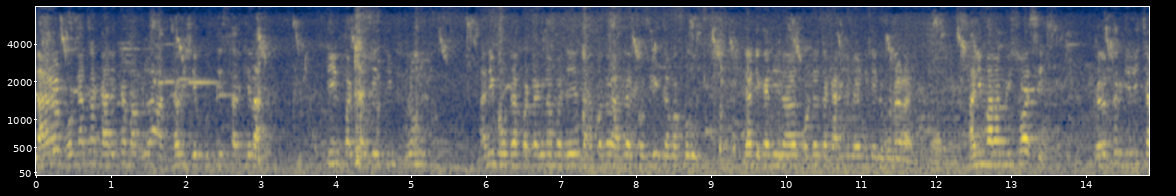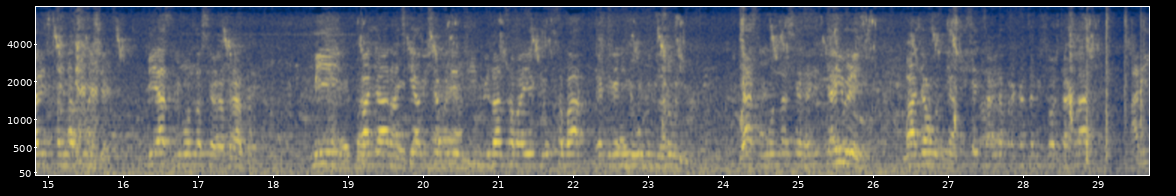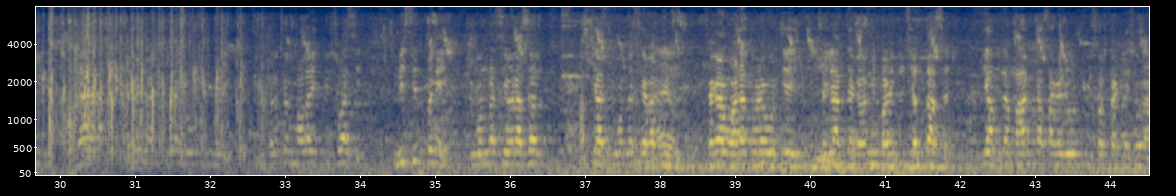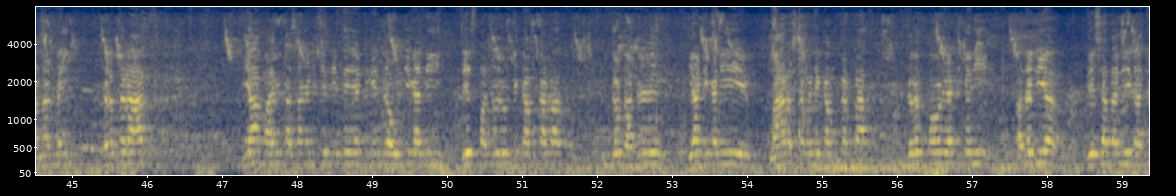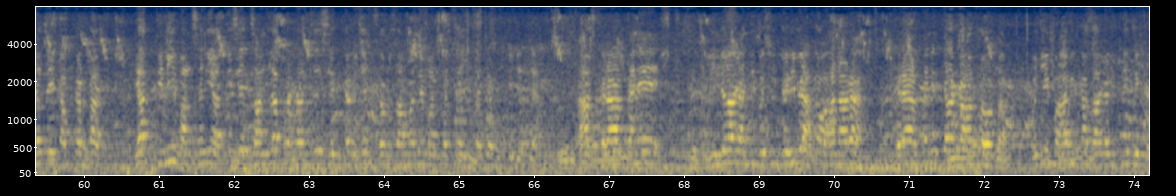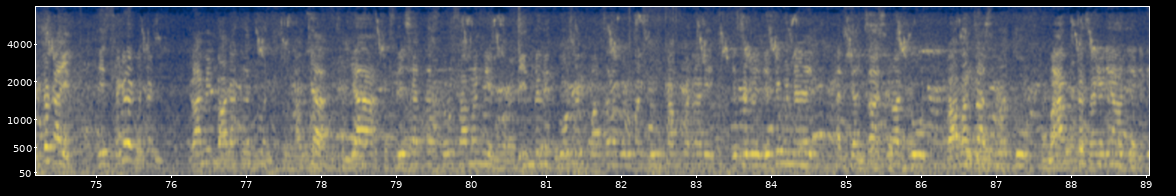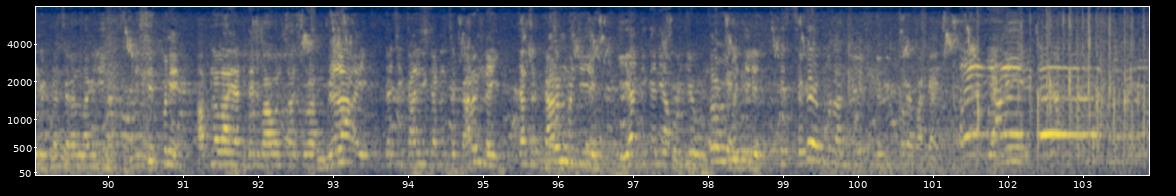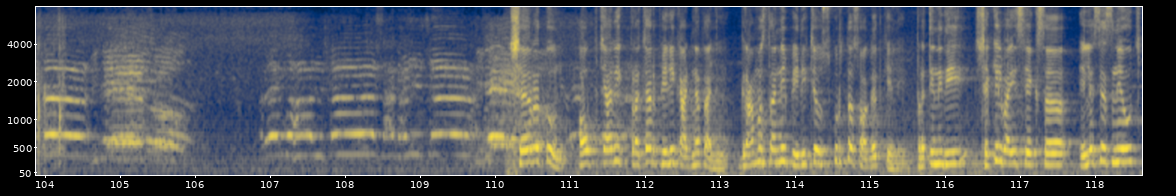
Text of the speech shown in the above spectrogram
नारळ फोडण्याचा कार्यक्रम आपला अठ्ठावीस एकोणतीस तारखेला. तीन पक्षाचे तीन प्रमुख आणि मोठ्या पटांगणामध्ये दहा पंधरा हजार पब्लिक जमा करून त्या ठिकाणी नारळ फोडण्याचा कार्यक्रम या ठिकाणी होणार आहे. आणि मला विश्वास आहे खरं तर गेली चाळीस पन्नास वर्ष. मी या श्रीगोंदा शहरात राहतो. मी माझ्या राजकीय आयुष्यामध्ये तीन विधानसभा एक लोकसभा या ठिकाणी निवडणूक लढवली. या श्रीगोंदा शहराने त्याही वेळेस माझ्यावरती अतिशय चांगल्या प्रकारचा विश्वास टाकला आणि या नगरपालिकेच्या निवडणुकीमध्ये खरं तर मला एक विश्वास आहे. निश्चितपणे श्रीगोंदा शहर असेल आमच्या श्रीगोंदा शहरातील सगळ्या वाड्यातोड्यावरचे सगळ्या आमच्या ग्रामीण भागातील जनता असेल की आपल्या महाविकास आघाडीवरती विश्वास टाकल्याशिवाय राहणार नाही. खरं तर आज या महाविकास आघाडीचे नेते या ठिकाणी राहुलजी गांधी देश पातळीवरती काम करतात. उद्धव ठाकरे या ठिकाणी महाराष्ट्रामध्ये काम करतात. शरद पवार या ठिकाणी आदरणीय देशात आणि राज्यातही काम करतात. या तिन्ही माणसांनी अतिशय चांगल्या प्रकारचे शेतकऱ्याचे सर्वसामान्य माणसाच्या हिताच्या गोष्टी घेतल्या. आज खऱ्या अर्थाने इंदिरा गांधी बसून गरिबी हाता वाहणारा खऱ्या अर्थाने त्या काळातला होता. म्हणजे महाविकास आघाडीतले जे घटक आहेत हे सगळे घटक ग्रामीण भागातल्या जो आमच्या या देशातल्या सर्वसामान्य दीनदलित गोरगरीब माणसाला बरोबर घेऊन काम करणारे हे सगळे नेते मंडळी आहेत. आणि त्यांचा आशीर्वाद घेऊन बाबांचा आशीर्वाद घेऊन महाविकास आघाडी आज या ठिकाणी प्रचाराला लागली. निश्चितपणे आपल्याला या ठिकाणी बाबांचा आशीर्वाद मिळणार आहे. त्याची काळजी करण्याचं कारण नाही. त्याचं कारण म्हणजे एक की या ठिकाणी आपण जे उतारू उभे केले ते सगळे उमेदवार नवीन नवीन कोऱ्या आहेत अरे यांनी विजय असो अरे महाविकास आघाडीचा शहरातून औपचारिक प्रचार फेरी काढण्यात आली. ग्रामस्थांनी फेरीचे उत्स्फूर्त स्वागत केले. प्रतिनिधी शकीलबाई शेखसह एल एस एस न्यूज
